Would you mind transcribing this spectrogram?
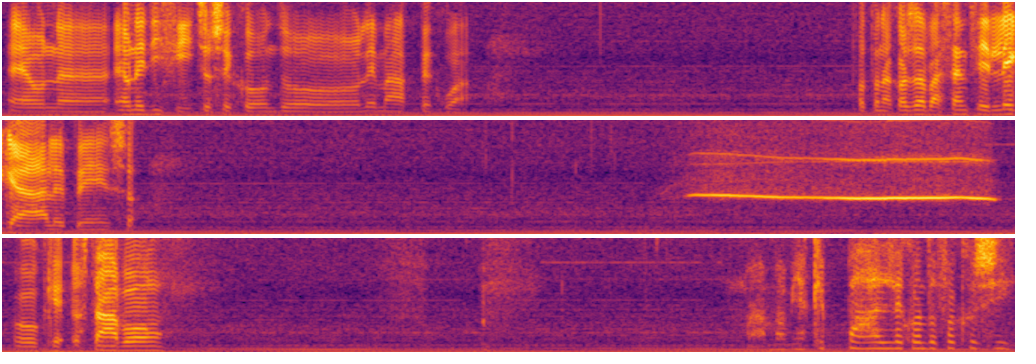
è un, è un edificio secondo le mappe qua. Ho fatto una cosa abbastanza illegale penso Ok, stavo... Mamma mia, che palle quando fa così.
